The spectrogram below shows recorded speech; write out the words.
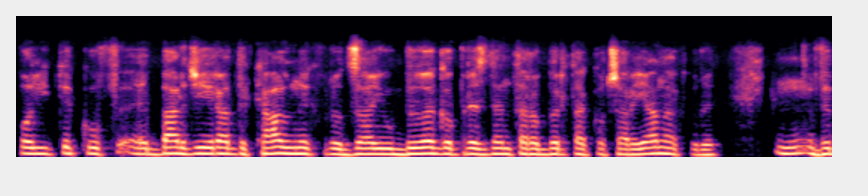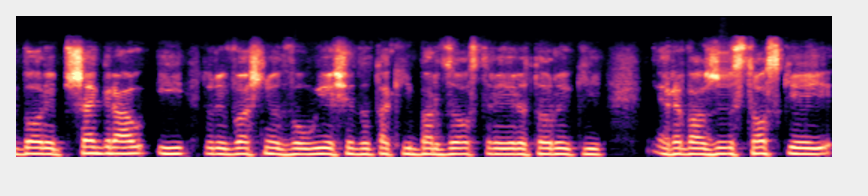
polityków bardziej radykalnych w rodzaju byłego prezydenta Roberta Koczariana, który mm, wybory przegrał i który właśnie odwołuje się do takiej bardzo ostrej retoryki rewanżystowskiej.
